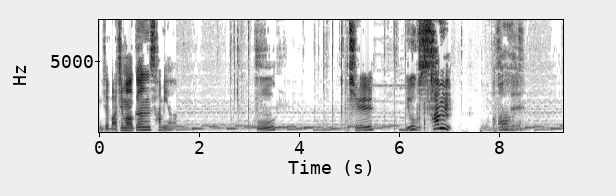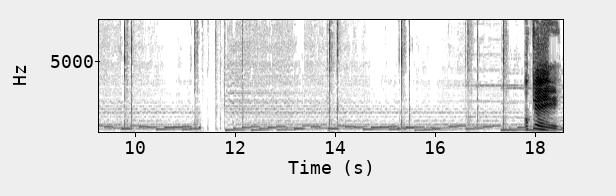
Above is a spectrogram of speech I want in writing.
이제 마지막은 3이야. 9, 7, 6, 3! 너무 빡센데. 오케이!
